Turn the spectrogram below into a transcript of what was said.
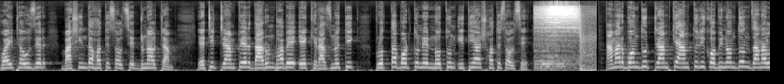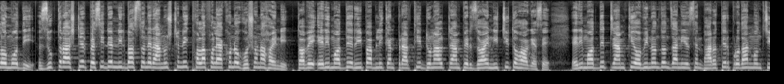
হোয়াইট হাউসের বাসিন্দা হতে চলছে ডোনাল্ড ট্রাম্প। এটি ট্রাম্পের দারুণভাবে এক রাজনৈতিক প্রত্যাবর্তনের নতুন ইতিহাস হতে চলছে। আমার বন্ধু ট্রাম্পকে আন্তরিক অভিনন্দন জানালো মোদি। যুক্তরাষ্ট্রের প্রেসিডেন্ট নির্বাচনের আনুষ্ঠানিক ফলাফল এখনও ঘোষণা হয়নি, তবে এরই মধ্যে রিপাবলিকান প্রার্থী ডোনাল্ড ট্রাম্পের জয় নিশ্চিত হওয়া গেছে। এরই মধ্যে ট্রাম্পকে অভিনন্দন জানিয়েছেন ভারতের প্রধানমন্ত্রী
